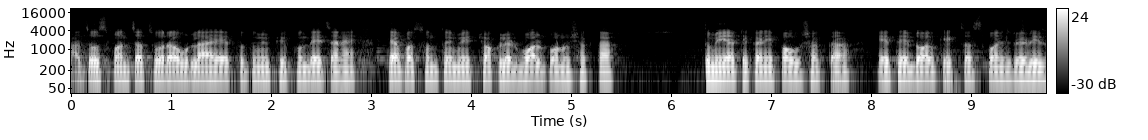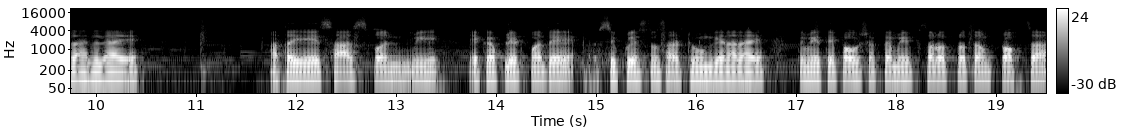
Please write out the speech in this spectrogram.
हा जो स्पंजचा चुरा उरला आहे तो तुम्ही फेकून द्यायचा नाही. त्यापासून तुम्ही चॉकलेट बॉल बनवू शकता. तुम्ही या ठिकाणी पाहू शकता येथे डॉल केकचा स्पंज रेडी झालेला आहे. आता हे सहा स्पंज मी एका प्लेटमध्ये सिक्वेन्सनुसार ठेवून घेणार आहे. तुम्ही इथे पाहू शकता मी सर्वात प्रथम टॉपचा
